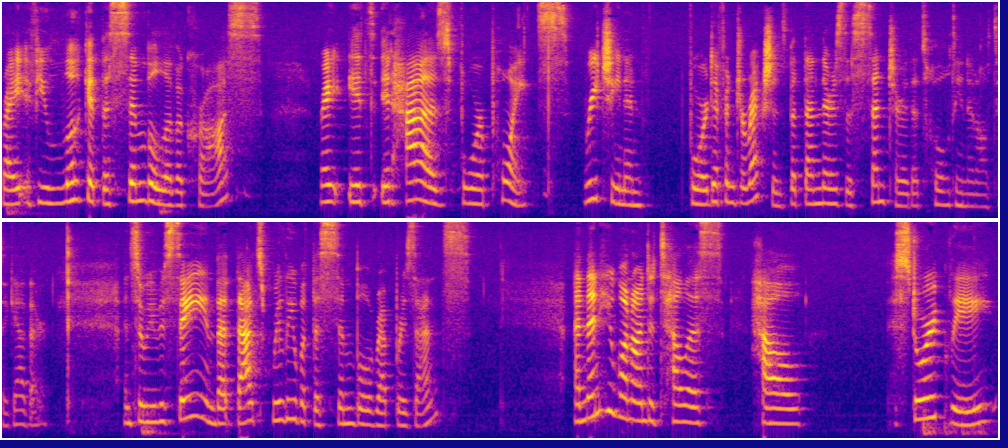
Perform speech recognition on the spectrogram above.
right? If you look at the symbol of a cross, right, it's it has four points reaching in four different directions, but then there's the center that's holding it all together. And so he was saying that that's really what the symbol represents. And then he went on to tell us how historically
